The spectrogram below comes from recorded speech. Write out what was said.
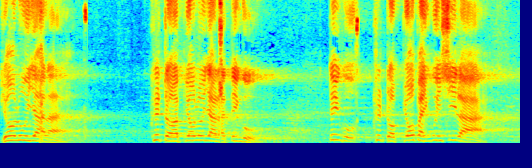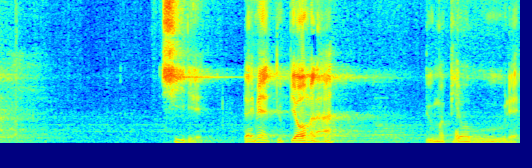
ပြောလို့ရလားခရစ်တော်ပြောလို့ရလားတင့်ကိုတင့်ကိုခရစ်တော်ပြောပိုင်ခွင့်ရှိလား ရှိတယ်ဒါပေမဲ့ तू ပြောမလား तू မပြောဘူးတဲ့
